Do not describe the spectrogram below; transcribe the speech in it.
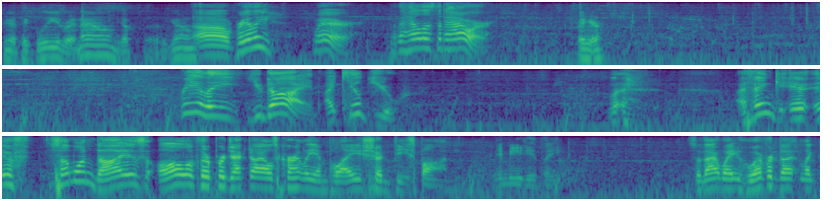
We're gonna take the lead right now. Yep, there we go. Oh, really? Where? Where the hell is the tower? Right here. Really? You died. I killed you. I think if someone dies, all of their projectiles currently in play should despawn immediately. So that way, whoever died, like.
